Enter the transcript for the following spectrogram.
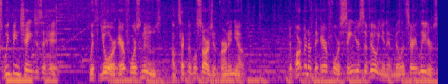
Sweeping changes ahead. With your Air Force News, I'm Technical Sergeant Vernon Young. Department of the Air Force senior civilian and military leaders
